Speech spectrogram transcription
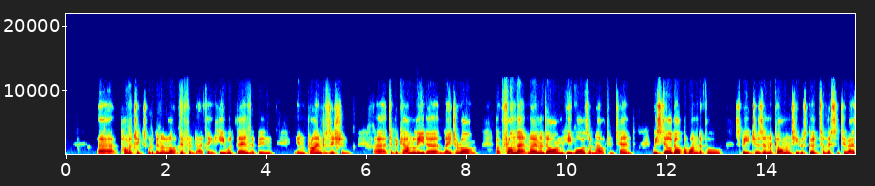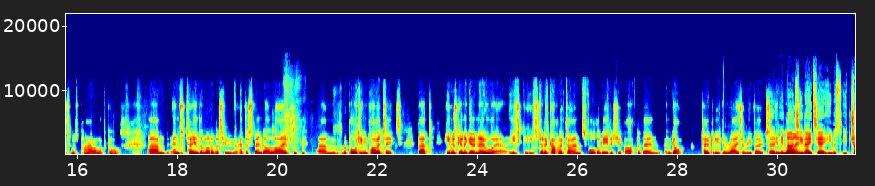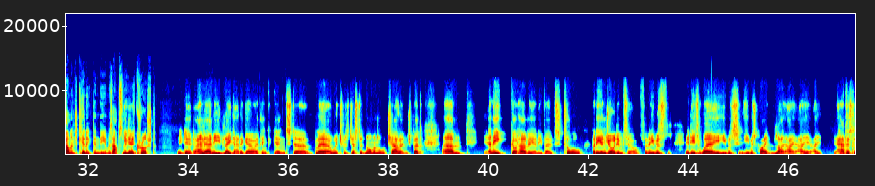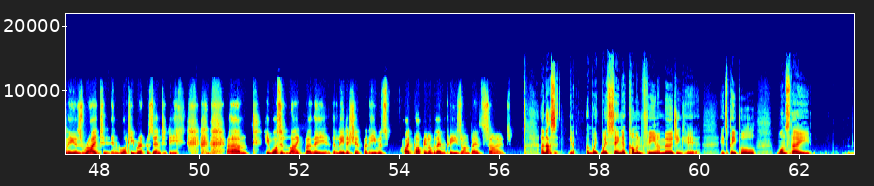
uh, politics would have been a lot different, I think. He would then have been in prime position uh, to become leader later on. But from that moment on, he was a malcontent. We still got the wonderful speeches in the Commons. He was good to listen to, as was Powell, of course. Um, entertained a lot of us who had to spend our lives um, reporting politics. But he was going to go nowhere. He's, he stood a couple of times for the leadership after then and got totally derisory votes. And in, in 1988, he was he challenged Kinnock, didn't he? And was absolutely crushed. He did, and and he later had a go, I think, against uh, Blair, which was just a nominal challenge. But um, and he got hardly any votes at all. But he enjoyed himself, and he was in his way. He was he was quite like I, I, I Hattersley is right in what he represented. He um, he wasn't liked by the the leadership, but he was quite popular with MPs on both sides. And that's you know we- we're seeing a common theme emerging here. It's people once they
